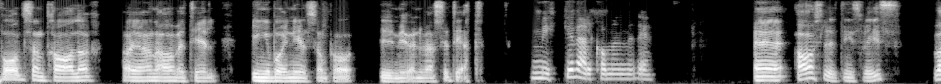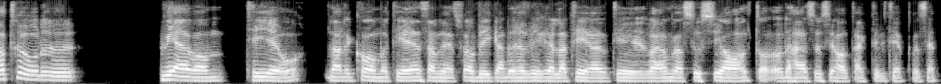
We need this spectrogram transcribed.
vårdcentraler, hör gärna av er till Ingeborg Nilsson på Umeå universitet. Mycket välkommen med det. Eh, avslutningsvis, vad tror du vi är om tio år när det kommer till ensamhetsförebyggande, hur vi relaterar till varandra socialt och, och det här socialt aktivitet på ett sätt?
